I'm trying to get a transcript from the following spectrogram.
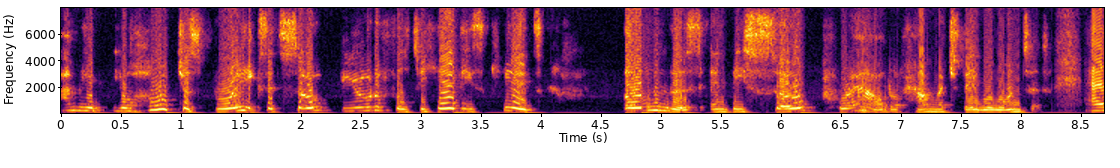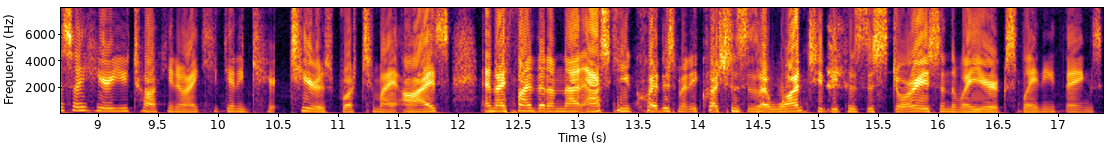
I mean, your heart just breaks. It's so beautiful to hear these kids own this and be so proud of how much they were wanted. As I hear you talk, you know, I keep getting ca- tears brought to my eyes, and I find that I'm not asking you quite as many questions as I want to because the stories and the way you're explaining things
